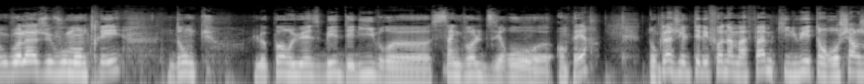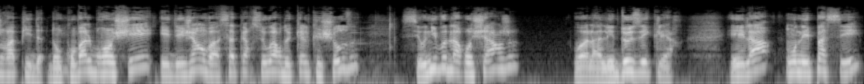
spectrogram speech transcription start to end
Donc voilà, je vais vous montrer. Donc le port USB délivre 5 euh, volts 0 euh, ampères. Donc là, j'ai le téléphone à ma femme qui lui est en recharge rapide. Donc on va le brancher et déjà on va s'apercevoir de quelque chose. C'est au niveau de la recharge, voilà, les deux éclairs. Et là, on est passé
